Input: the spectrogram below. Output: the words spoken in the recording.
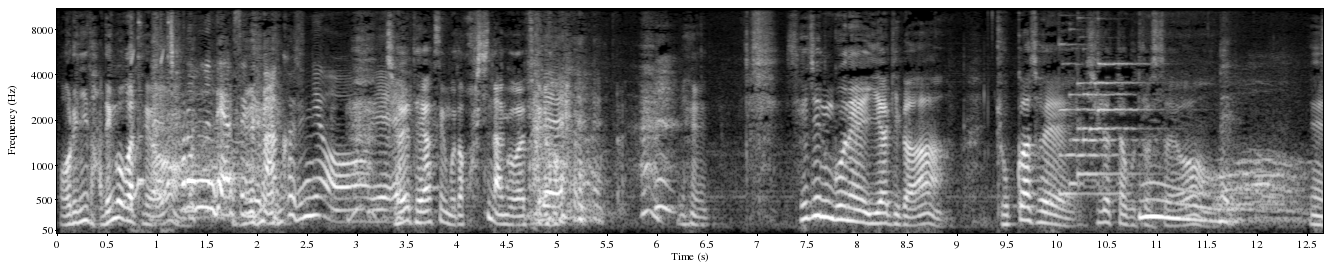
어른이 다 된 것 같아요. 철없는 대학생들 많거든요. 예. 제 대학생보다 훨씬 나은 것 같아요. 네. 예. 세진 군의 이야기가 교과서에 실렸다고 들었어요. 네. 예,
